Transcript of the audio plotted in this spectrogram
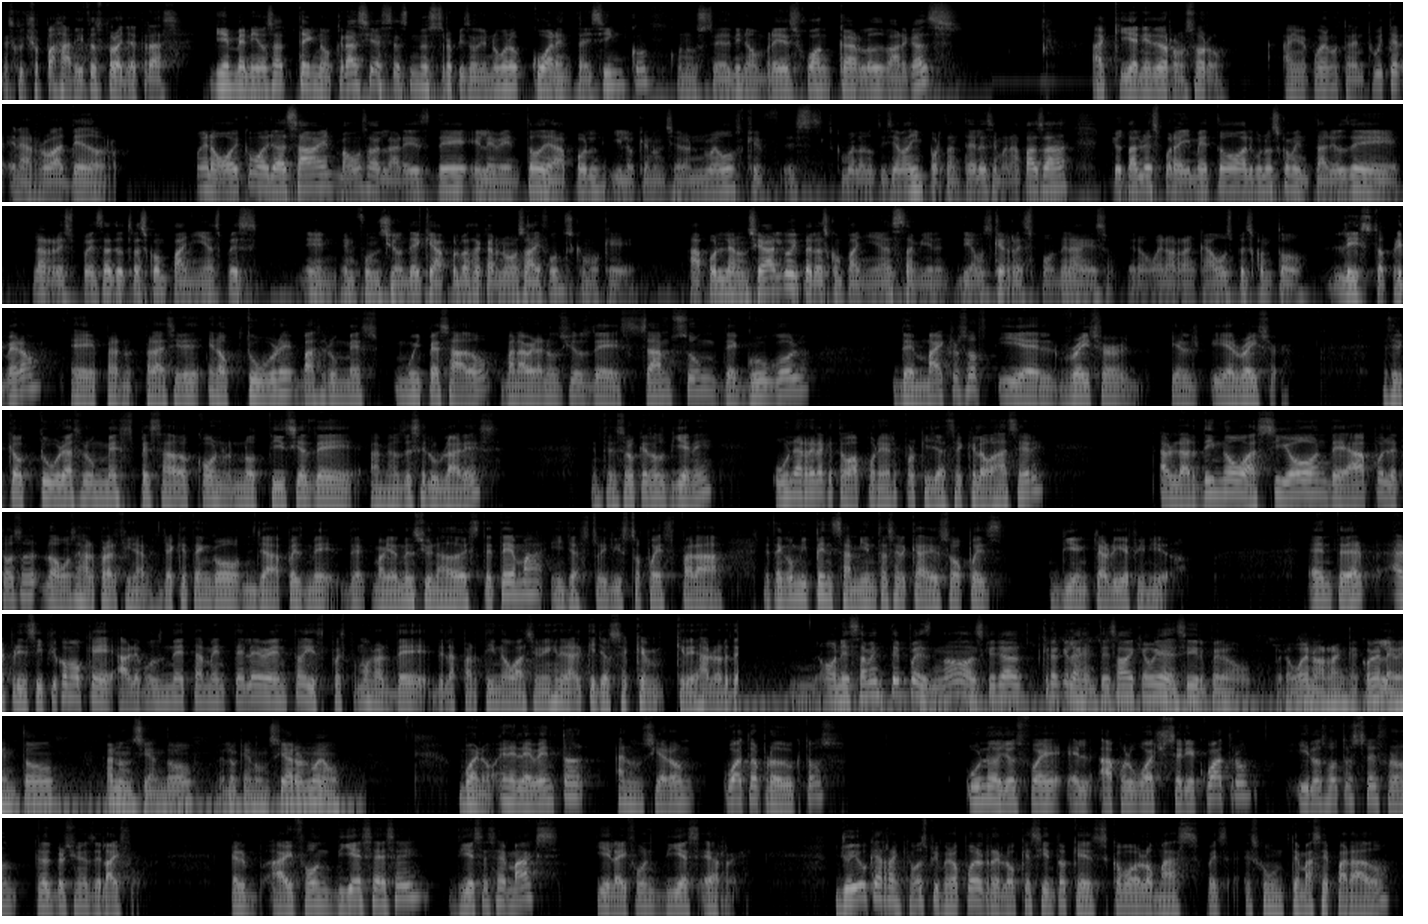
Escucho pajaritos por allá atrás. Bienvenidos a Tecnocracia, este es nuestro episodio número 45. Con ustedes mi nombre es Juan Carlos Vargas. Aquí Daniel de Ronsoro. A mí me pueden encontrar en Twitter en arroba dedor. Bueno, hoy como ya saben vamos a hablar es del evento de Apple y lo que anunciaron nuevos, que es como la noticia más importante de la semana pasada. Yo tal vez por ahí meto algunos comentarios de las respuestas de otras compañías, pues en, en función de que Apple va a sacar nuevos iPhones, como que Apple le anuncia algo y pues las compañías también digamos que responden a eso. Pero bueno, arrancamos pues con todo. Listo, primero, eh, para, para, decir, en octubre va a ser un mes muy pesado. Van a haber anuncios de Samsung, de Google, de Microsoft y el Razer. Y el, y el Razer. Es decir, que octubre va a ser un mes pesado con noticias de, al menos de celulares. Entonces, lo que nos viene, una regla que te voy a poner porque ya sé que lo vas a hacer hablar de innovación, de Apple, de todo eso, lo vamos a dejar para el final, ya que tengo, ya pues me, me habían mencionado este tema y ya estoy listo pues para, ya tengo mi pensamiento acerca de eso pues bien claro y definido. Entonces al, principio como que hablemos netamente del evento y después podemos hablar de, de la parte de innovación en general, que yo sé que querés hablar de... Honestamente pues no, es que ya creo que la gente sabe qué voy a decir, pero, pero bueno, arranqué con el evento anunciando lo que anunciaron nuevo. Bueno, en el evento anunciaron cuatro productos. Uno de ellos fue el Apple Watch Serie 4 y los otros tres fueron tres versiones del iPhone. El iPhone 10S, 10S Max y el iPhone 10R. Yo digo que arranquemos primero por el reloj que siento que es como lo más, pues es como un tema separado.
